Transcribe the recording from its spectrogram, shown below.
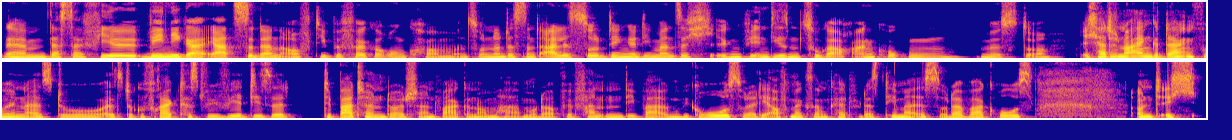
ähm, dass da viel weniger Ärzte dann auf die Bevölkerung kommen und so. Ne? Das sind alles so Dinge, die man sich irgendwie in diesem Zuge auch angucken müsste. Ich hatte nur einen Gedanken vorhin, als du, als du gefragt hast, wie wir diese Debatte in Deutschland wahrgenommen haben oder ob wir fanden, die war irgendwie groß oder die Aufmerksamkeit für das Thema ist oder war groß. Und ich,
